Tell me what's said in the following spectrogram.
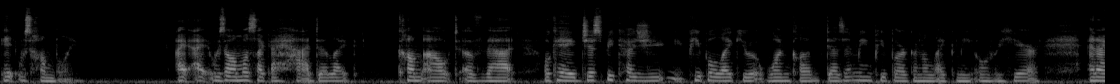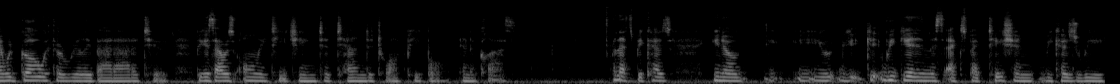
It was humbling. I, I it was almost like i had to like come out of that okay just because you people like you at one club doesn't mean people are going to like me over here. And i would go with a really bad attitude because i was only teaching to 10 to 12 people in a class. And that's because you know you, you we get in this expectation because we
